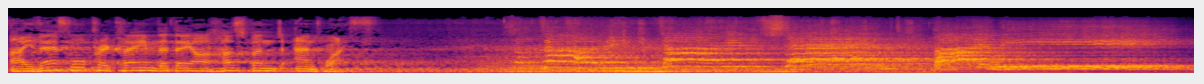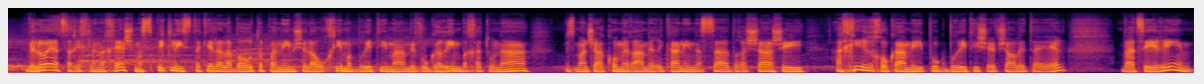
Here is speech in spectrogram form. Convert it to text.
I therefore proclaim that they are husband and wife. ולא היה צריך לנחש, מספיק להסתכל על הבעות הפנים של האורחים הבריטים המבוגרים בחתונה, בזמן שהכומר האמריקני נשא דרשה שהיא הכי רחוקה מאיפוק בריטי שאפשר לתאר, והצעירים,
